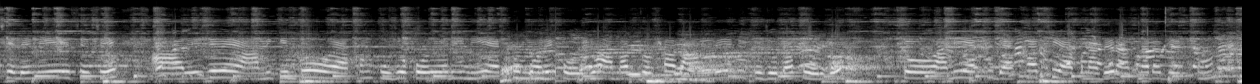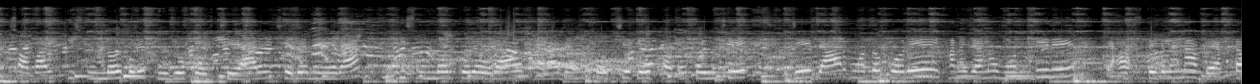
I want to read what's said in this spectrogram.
ছেলে মেয়ে এসেছে। আর এই যে আমি কিন্তু এখন পুজো করিনি একটু পরে করব। আমার প্রসাদ আনলে আমি পুজোটা করব। তো আমি একটু দেখাচ্ছি আপনাদের, আপনারা দেখুন সবাই কি সুন্দর করে পুজো করছে। আর এই ছেলে মেয়েরা কি সুন্দর করে ওরাও করছে কেউ ফটো তুলছে, যে যার মতো করে এখানে যেন মন্দিরে আসতে গেলে না একটা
